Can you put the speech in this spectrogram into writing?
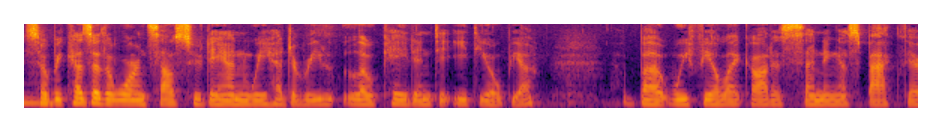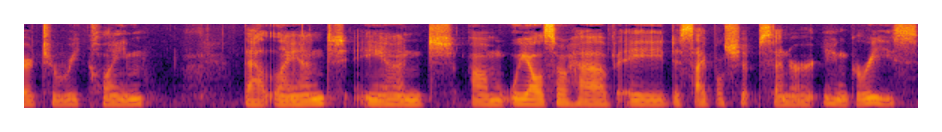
So, because of the war in South Sudan, we had to relocate into Ethiopia, but we feel like God is sending us back there to reclaim that land. And um, we also have a discipleship center in Greece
